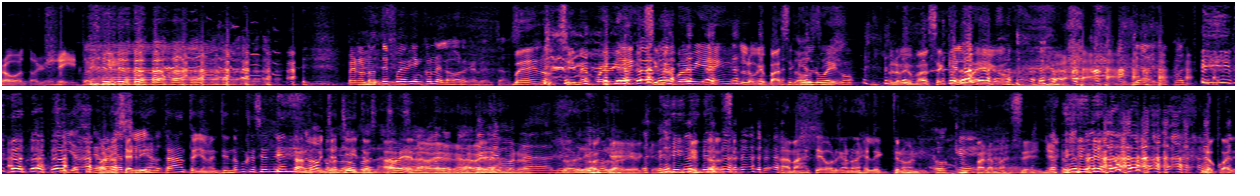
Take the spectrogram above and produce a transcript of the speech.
botoncito. Claro. Pero no te fue bien con el órgano entonces. Bueno, sí me fue bien, sí me fue bien. Lo que pasa es que luego, lo que pasa es que luego, ya, ya, cuánto- sí, ya tiene bueno, se rían hijos. tanto. Yo no entiendo por qué se rían tanto, No, muchachitos. no, a ver, nada, a ver, no a ver. entendemos pero- nada. no Los entendemos ritmos, Ok, los ok. Entonces, además este órgano es electrónico Ok. para más señas. Lo cual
